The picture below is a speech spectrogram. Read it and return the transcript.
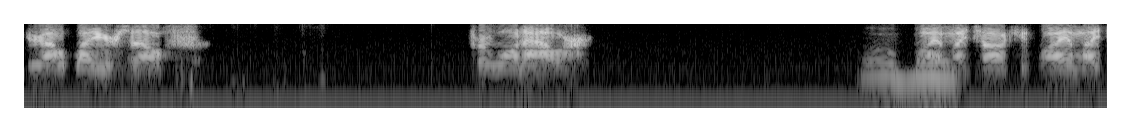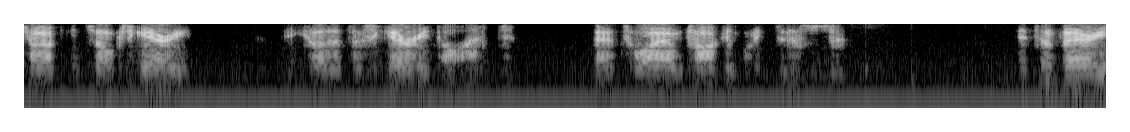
You're out by yourself for one hour. Why am I talking? Why am I talking so scary? Because it's a scary thought. That's why I'm talking like this. It's a very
